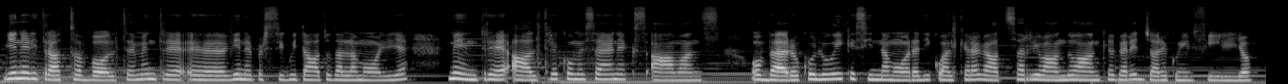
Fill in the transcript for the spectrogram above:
Viene ritratto a volte mentre eh, viene perseguitato dalla moglie, mentre altre come Senex Amans, ovvero colui che si innamora di qualche ragazza arrivando anche a gareggiare con il figlio.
